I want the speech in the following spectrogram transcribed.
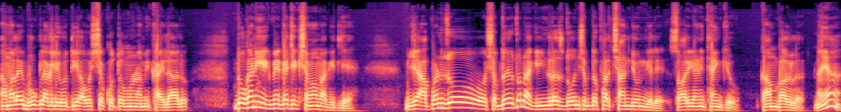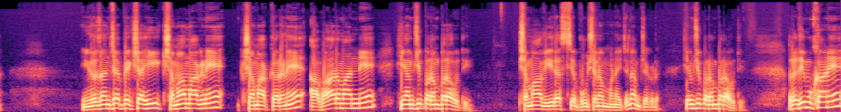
आम्हालाही भूक लागली होती आवश्यक होतं म्हणून आम्ही खायला आलो. दोघांनी एकमेकाची क्षमा मागितली आहे. म्हणजे आपण जो शब्द देतो ना की इंग्रज दोन शब्द फार छान देऊन गेले सॉरी आणि थँक्यू काम भागलं. नाही हा? इंग्रजांच्या पेक्षा ही क्षमा मागणे क्षमा करणे आभार मानणे ही आमची परंपरा होती. क्षमा वीरस्य भूषणम म्हणायचे ना आमच्याकडं. ही आमची परंपरा होती. रधिमुखाने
